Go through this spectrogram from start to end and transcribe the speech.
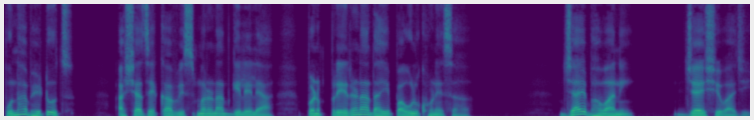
पुन्हा भेटूच. अशाच एका विस्मरणात गेलेल्या पण प्रेरणादायी पाऊलखुणेसह जय भवानी जय शिवाजी.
